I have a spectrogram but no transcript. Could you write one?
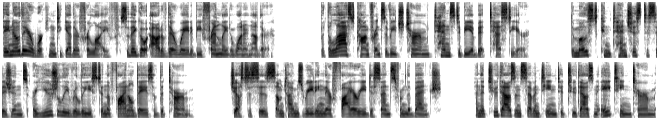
they know they are working together for life, so they go out of their way to be friendly to one another. But the last conference of each term tends to be a bit testier, the most contentious decisions are usually released in the final days of the term, justices sometimes reading their fiery dissents from the bench, and the 2017 to 2018 term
